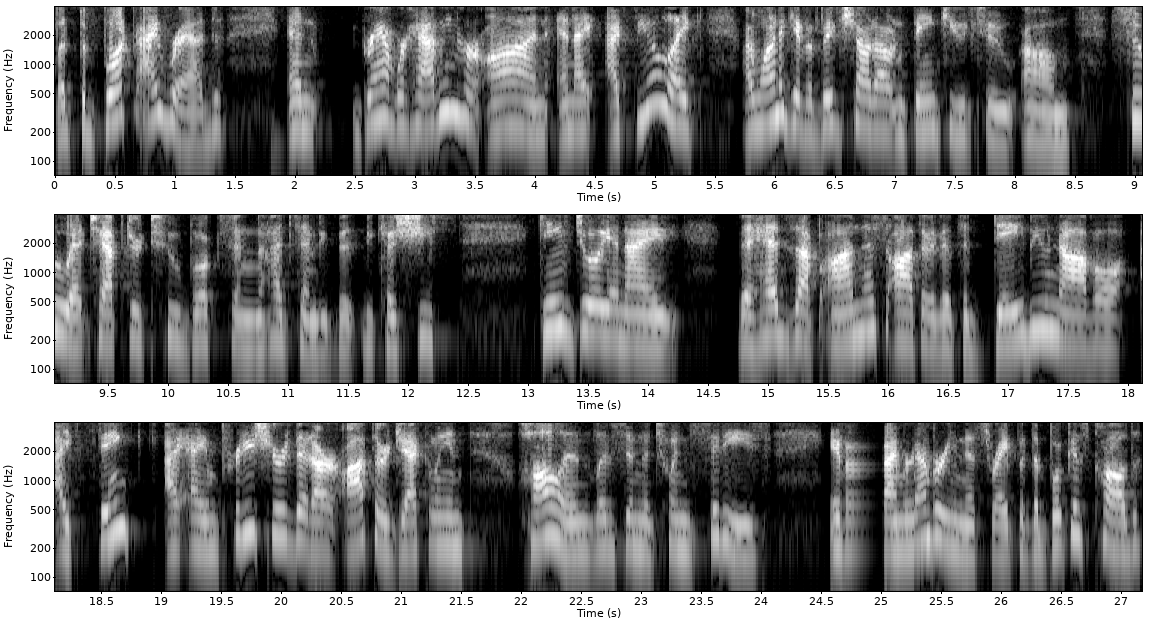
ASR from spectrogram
But the book I read, and Grant, we're having her on, and I, I feel like I want to give a big shout out and thank you to um, Sue at Chapter Two Books in Hudson because she gave Julia and I the heads up on this author that's a debut novel. I think, I, I am pretty sure that our author, Jacqueline Holland, lives in the Twin Cities, if I'm remembering this right. But the book is called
